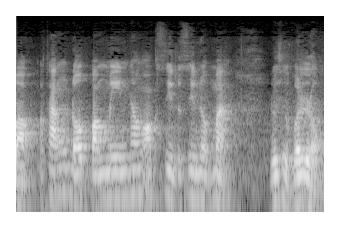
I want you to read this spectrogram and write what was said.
บอกทั้งโดปามีนทั้งออกซิโตซินออกมา รู้สึกว่าหลง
